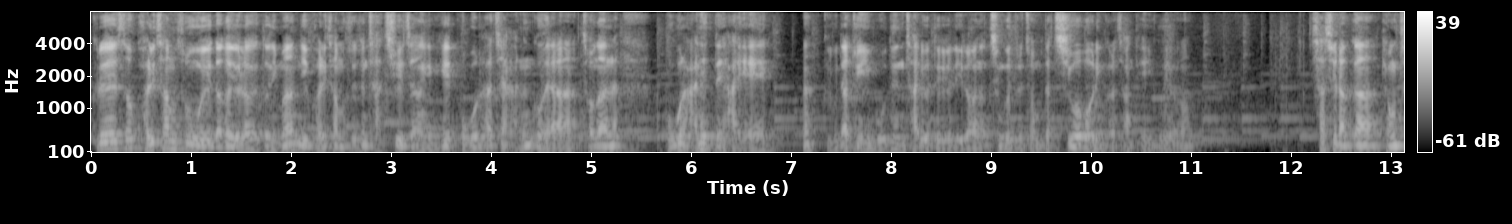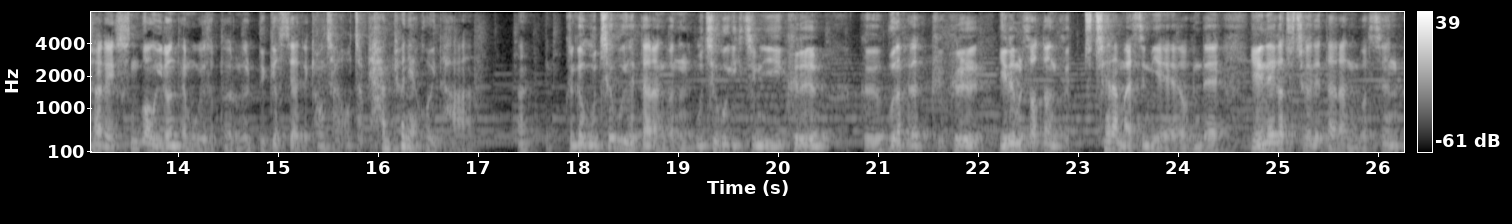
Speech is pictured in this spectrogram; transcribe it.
그래서 관리사무소에다가 연락했더니만 이 관리사무소에서는 자치회장에게 보고를 하지 않은 거야. 전화를 보고를 안 했대 아예. 응? 그리고 나중에 이 모든 자료들 이런 증거들은 전부 다 지워버린 그런 상태이고요. 사실 아까 경찰에 신고하고 이런 대목에서부터 여러분들 느꼈어야 돼. 경찰 어차피 한 편이야 거의 다. 어? 그러니까 우체국이 했다는 거는 우체국이 지금 이 글을 그 문 앞에다 그 글 이름을 썼던 그 주체란 말씀이에요. 근데 얘네가 주체가 됐다라는 것은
